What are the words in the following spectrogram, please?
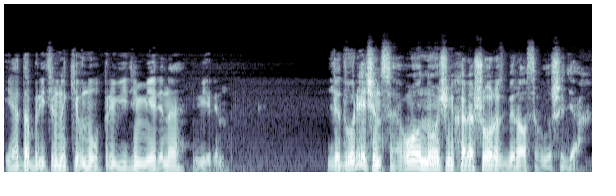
И одобрительно кивнул при виде Мерина Верин. Для двуреченца он очень хорошо разбирался в лошадях.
